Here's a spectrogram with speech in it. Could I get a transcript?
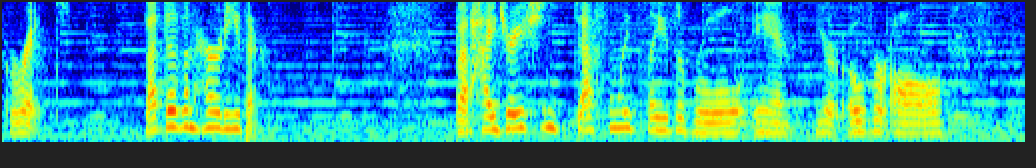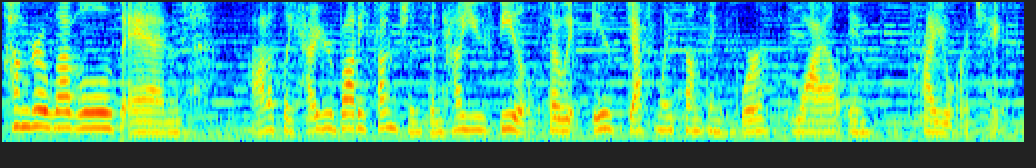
Great. That doesn't hurt either. But hydration definitely plays a role in your overall hunger levels and honestly how your body functions and how you feel. So it is definitely something worthwhile in prioritizing.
